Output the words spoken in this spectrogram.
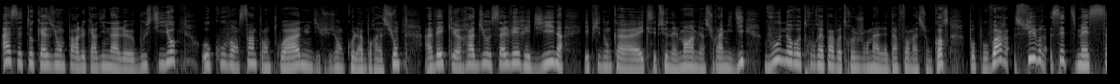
à cette occasion par le cardinal Boustillot au couvent Saint-Antoine, une diffusion en collaboration avec Radio Salve Regine. Et puis, donc, euh, exceptionnellement, hein, bien sûr, à midi, vous ne retrouverez pas votre journal d'information Corse pour pouvoir suivre cette messe.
